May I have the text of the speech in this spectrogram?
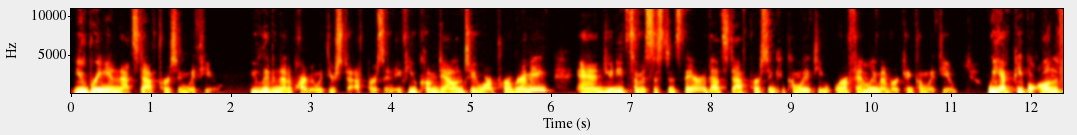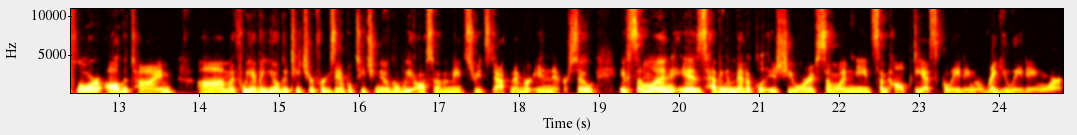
you bring in that staff person with you. You live in that apartment with your staff person. If you come down to our programming and you need some assistance there, that staff person can come with you or a family member can come with you we have people on the floor all the time. Um, if we have a yoga teacher, for example, teaching yoga, we also have a Main Street staff member in there. So if someone is having a medical issue or if someone needs some help de escalating or regulating, or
